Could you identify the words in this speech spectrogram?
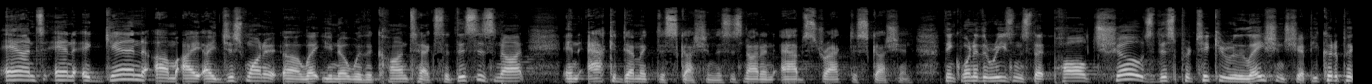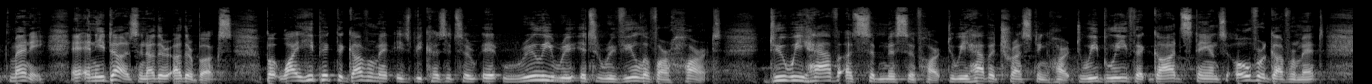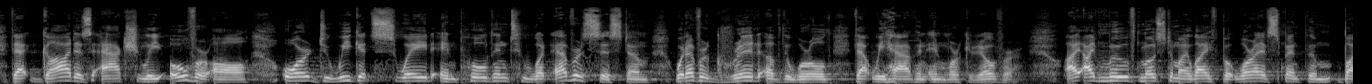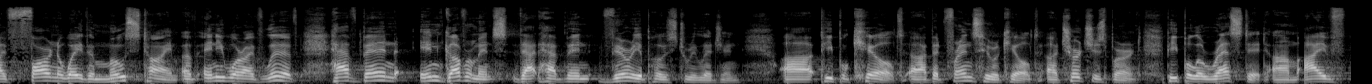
And, and again, um, I, I, just want to uh, let you know with the context that this is not an academic discussion. This is not an abstract discussion. I think one of the reasons that Paul chose this particular relationship, he could have picked many, and, and he does in other, other books. But why he picked the government is because it's a, it really, re, it's a reveal of our heart. Do we have a submissive heart? Do we have a trusting heart? Do we believe that God stands over government, that God is actually over all, or do we get swayed and pulled into whatever system, whatever grid of the world that we have and, and work it over? I, have moved most of my life, but where I have spent the, by far and away the most time of anywhere I've lived have been in governments that have been very opposed to religion. Uh, people killed. Uh, I've had friends who were killed. Uh, churches burned. People arrested. Um, I've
